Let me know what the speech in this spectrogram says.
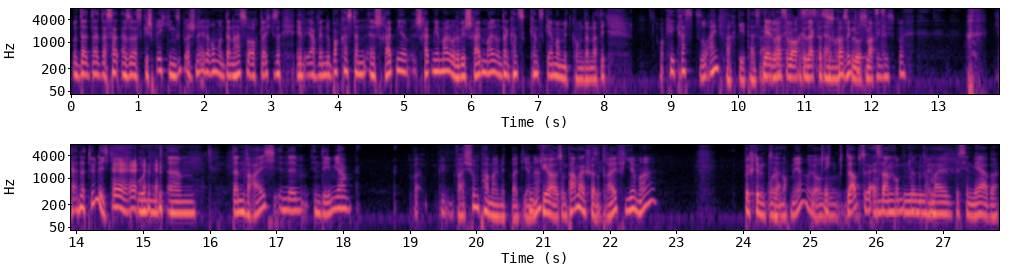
und da, da, das hat, also das Gespräch ging super schnell darum und dann hast du auch gleich gesagt, ey, ja, wenn du Bock hast, dann äh, schreib mir, schreib mir mal oder wir schreiben mal und dann kannst, kannst gerne mal mitkommen. Dann dachte ich, okay, krass, so einfach geht das. Also, ja, du hast aber auch das gesagt, ist, dass du es ähm, kostenlos wirklich, machst. Wirklich ja, natürlich. und ähm, dann war ich in dem, in dem Jahr, war, war, ich schon ein paar Mal mit bei dir, ne? Ja, so ein paar Mal schon. So drei, vier Mal? Bestimmt. Oder ja. noch mehr? Ja, also ich glaube sogar, es waren noch mal ein bisschen mehr, aber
